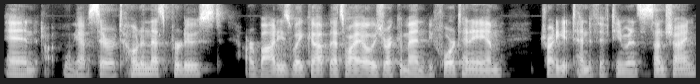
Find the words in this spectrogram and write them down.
And uh, we have serotonin that's produced. Our bodies wake up. That's why I always recommend before 10 a.m., try to get 10 to 15 minutes of sunshine.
